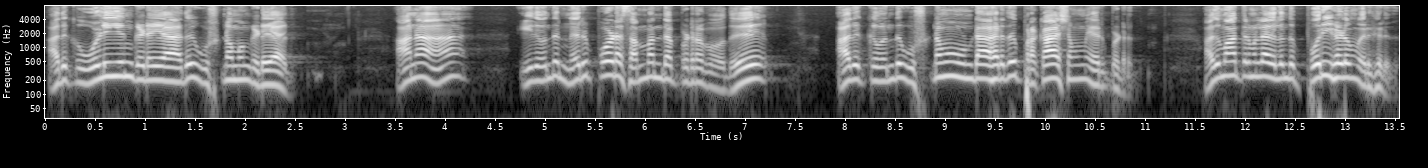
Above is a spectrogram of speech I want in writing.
அதுக்கு ஒளியும் கிடையாது உஷ்ணமும் கிடையாது. ஆனால் இது வந்து நெருப்போட சம்பந்தப்படுற போது அதுக்கு வந்து உஷ்ணமும் உண்டாகிறது பிரகாசமும் ஏற்படுறது. அது மாத்திரமில்லை அதுலேருந்து பொறிகளும் வருகிறது.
